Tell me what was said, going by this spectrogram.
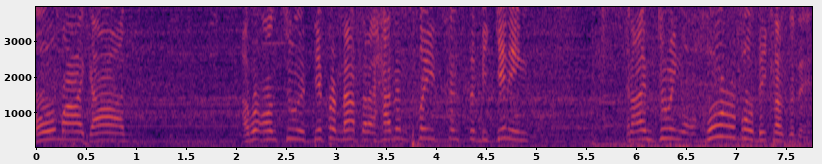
Oh my god. I went onto a different map that I haven't played since the beginning, and I'm doing horrible because of it.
